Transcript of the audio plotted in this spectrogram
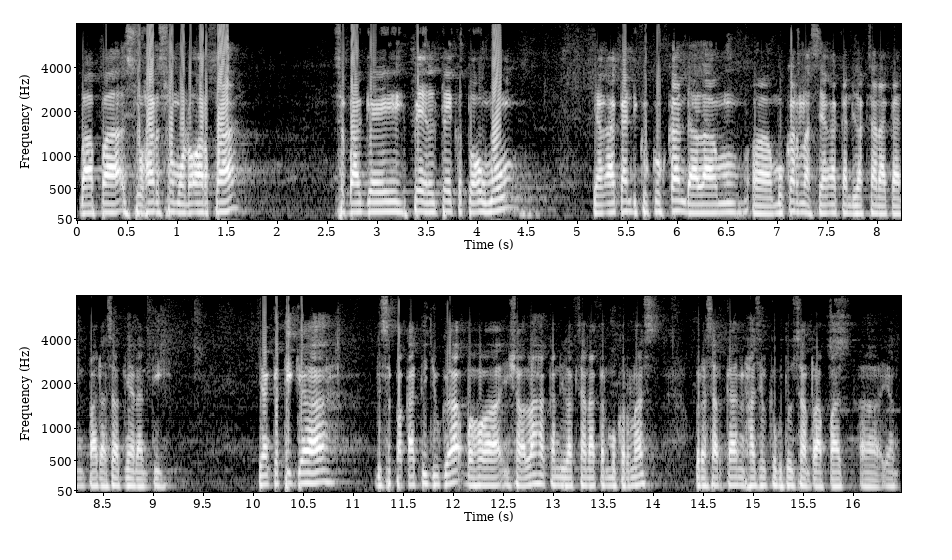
Bapak Suharso Mono Arpa sebagai PLT Ketua Umum yang akan dikukuhkan dalam uh, mukernas yang akan dilaksanakan pada saatnya nanti. Yang ketiga, disepakati juga bahwa insya Allah akan dilaksanakan mukernas berdasarkan hasil keputusan rapat uh, yang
